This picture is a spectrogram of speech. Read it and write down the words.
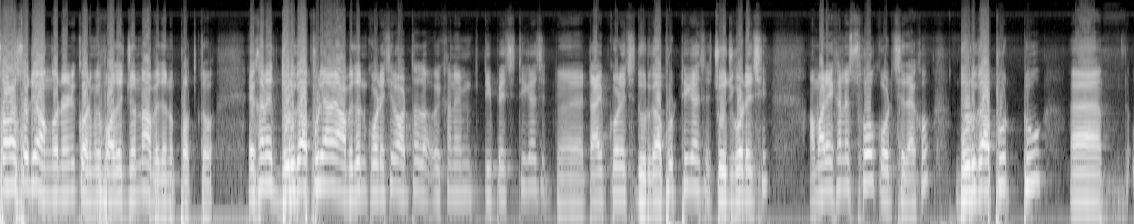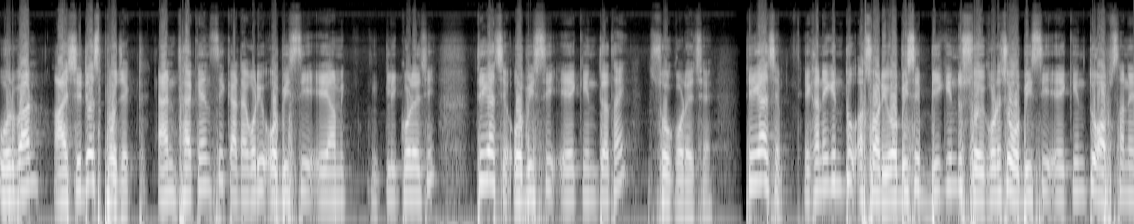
সরাসরি অঙ্গনওয়াড়ি কর্মী পদের জন্য আবেদনপত্র। এখানে দুর্গাপুরে আমি আবেদন করেছি অর্থাৎ এখানে আমি টিপেছি, ঠিক আছে টাইপ করেছি, দুর্গাপুর, ঠিক আছে, চুজ করেছি। আমার এখানে শো করছে, দেখো, Durgapur two urban ICDS project and vacancy category OBC A আমি ক্লিক করেছি। ঠিক আছে? ওবিসি এ কিন্তু এথায় শো করেছে। ঠিক আছে? এখানে কিন্তু সরি ওবিসি বি কিন্তু সই করেছে। ওবিসি এ কিন্তু অপশানে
